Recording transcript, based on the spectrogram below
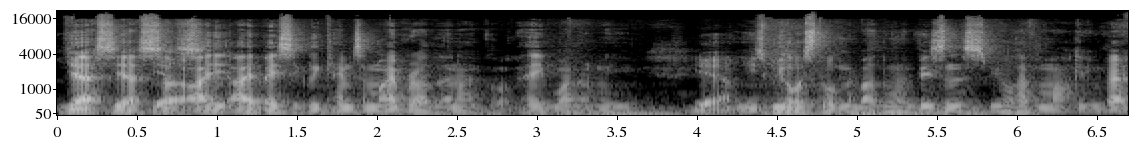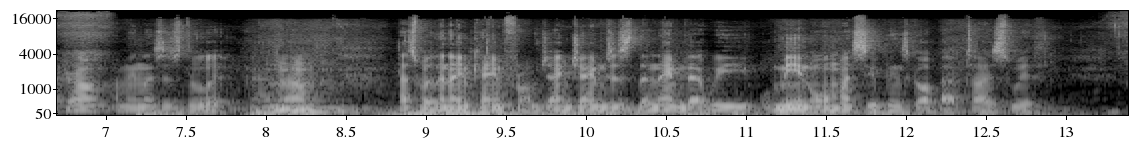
Yes, yes. So I, I basically came to my brother and I thought, hey, why don't we? Yeah. Use, we always talking about doing a business. We all have a marketing background. I mean, let's just do it. And um, Hmm. that's where the name came from. James James is the name that we, me and all my siblings got baptized with.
